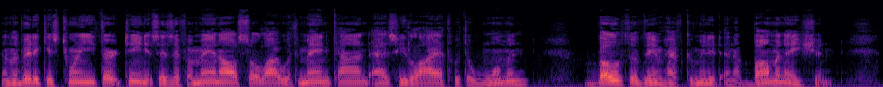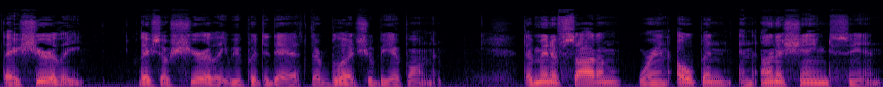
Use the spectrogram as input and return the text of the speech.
In Leviticus 20:13 it says if a man also lie with mankind as he lieth with a woman, both of them have committed an abomination. They surely they shall surely be put to death, their blood shall be upon them. The men of Sodom were in open and unashamed sin.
